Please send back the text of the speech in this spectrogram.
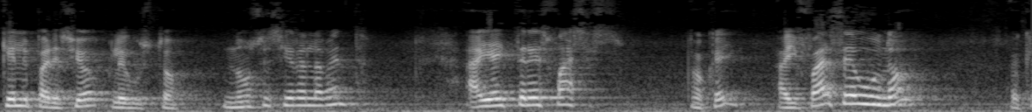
¿Qué le pareció? ¿Le gustó? No se cierra la venta. Ahí hay tres fases. ¿Ok? Hay fase 1, ¿ok?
